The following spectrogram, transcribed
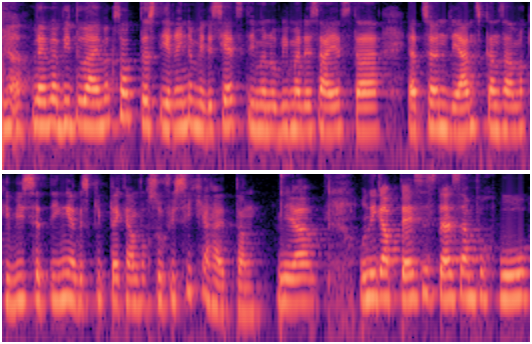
ja. wenn man, wie du einmal gesagt hast, ich erinnere mich das jetzt immer noch, wie man das auch jetzt da erzählen lernt, ganz einfach gewisse Dinge, das gibt euch einfach so viel Sicherheit dann. Ja, und ich glaube, das ist das einfach, wo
